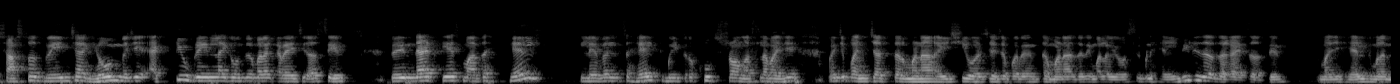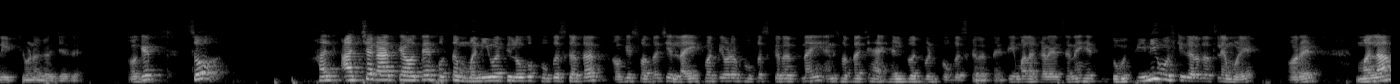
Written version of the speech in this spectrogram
शाश्वत ब्रेनच्या घेऊन म्हणजे ऍक्टिव्ह ब्रेनला घेऊन जर मला करायची असेल तर इन दॅट केस माझं हेल्थ लेवलचं हेल्थ मीटर खूप स्ट्रॉंग असला पाहिजे. म्हणजे पंच्याहत्तर म्हणा ऐंशी वर्षाच्या पर्यंत म्हणा जरी मला व्यवस्थितपणे हेल्दीली जर जगायचं असेल तर माझी हेल्थ मला नीट ठेवणं गरजेचं आहे. ओके सो आजच्या काळात काय होतंय? फक्त मनीवरती लोक फोकस करतात. ओके स्वतःची लाईफवरती एवढं फोकस करत नाही आणि स्वतःच्या हेल्थवर पण फोकस करत नाही. ते मला करायचं नाही. हे दो तिन्ही गोष्टी करत असल्यामुळे ऑरेट मला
